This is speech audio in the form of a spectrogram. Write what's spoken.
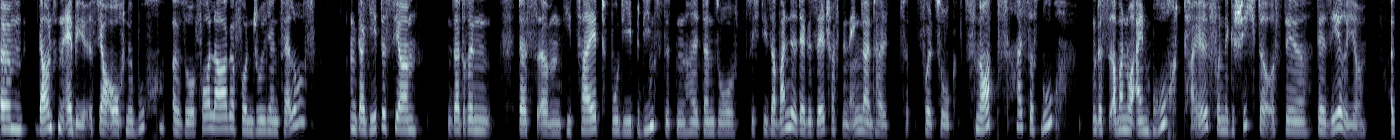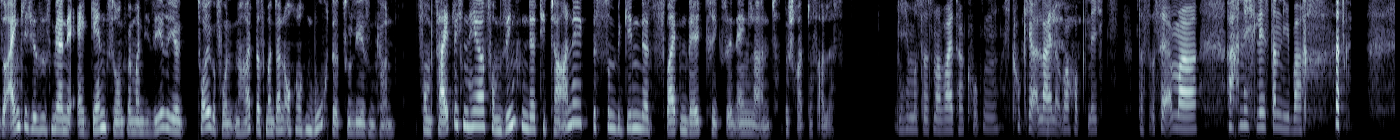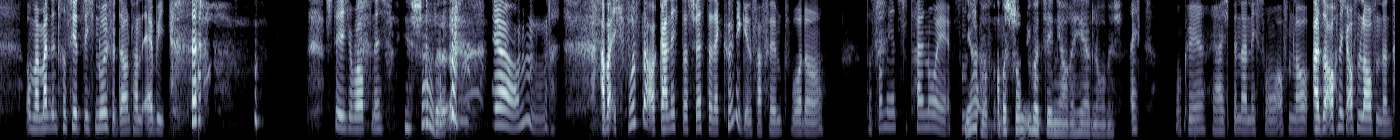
Ähm, „Downton Abbey“ ist ja auch 'ne Buch also, Vorlage von Julian Fellowes. Und da geht es ja da drin, dass, ähm, die Zeit, wo die Bediensteten halt dann so sich dieser Wandel der Gesellschaft in England halt vollzog. „Snobs“ heißt das Buch und das ist aber nur ein Bruchteil von der Geschichte aus der der Serie. Also, eigentlich ist es mehr 'ne Ergänzung, wenn man die Serie toll gefunden hat, dass man dann auch noch 'n Buch dazu lesen kann. Vom Zeitlichen her, vom Sinken der Titanic bis zum Beginn des Zweiten Weltkriegs in England beschreibt das alles. Ich muss das mal weitergucken. Ich gucke hier alleine überhaupt nichts. Das ist ja immer: „Ach ich lese dann lieber.“ Und mein Mann interessiert sich null für Downtown Abbey. Stehe ich überhaupt nicht. Ja, schade. Ja, hm. Aber ich wusste auch gar nicht, dass Schwester der Königin verfilmt wurde. Das war mir jetzt total neu. Das muss Ja, gucken. aber schon über 10 Jahre her, glaube ich. Echt? Okay. Ja, ich bin da nicht so auf dem Lau also auch nicht auf dem Laufenden.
